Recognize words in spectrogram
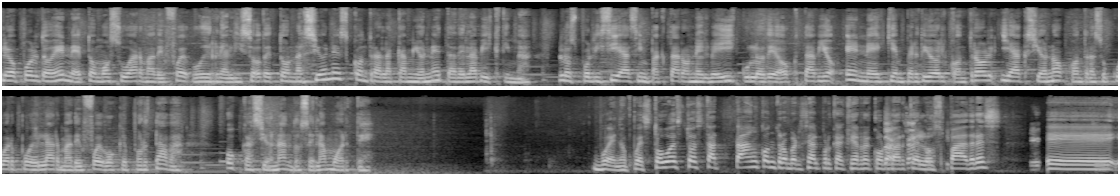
Leopoldo N. tomó su arma de fuego y realizó detonaciones contra la camioneta de la víctima. Los policías impactaron el vehículo de Octavio N., quien perdió el control y accionó contra su cuerpo el arma de fuego que portaba, ocasionándose la muerte. Bueno, pues todo esto está tan controversial porque hay que recordar que los padres eh,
